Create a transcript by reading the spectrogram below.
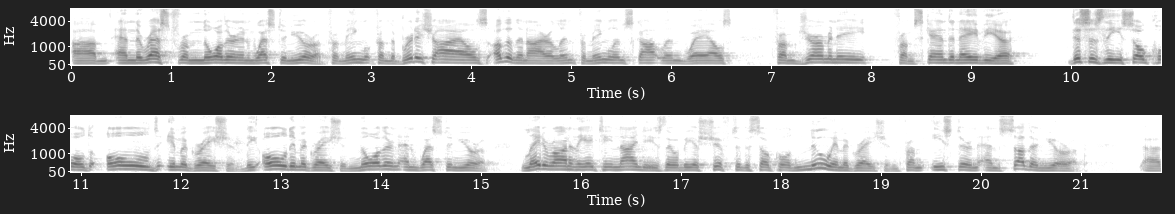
um, and the rest from Northern and Western Europe, from, England, from the British Isles, other than Ireland, from England, Scotland, Wales, from Germany, from Scandinavia, this is the so-called old immigration, the old immigration, Northern and Western Europe. Later on in the 1890s, there will be a shift to the so-called new immigration from Eastern and Southern Europe, uh,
